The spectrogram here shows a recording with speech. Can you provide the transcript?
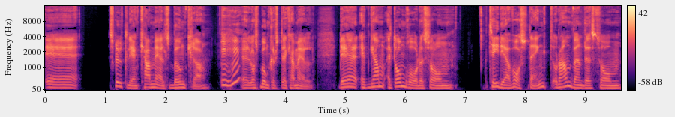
sen eh, slutligen Camels bunkrar, Mhm. eh, Los Bunkers de Camel. Det är ett, ett område som tidigare var stängt och det användes som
